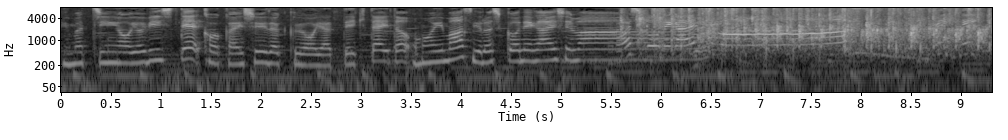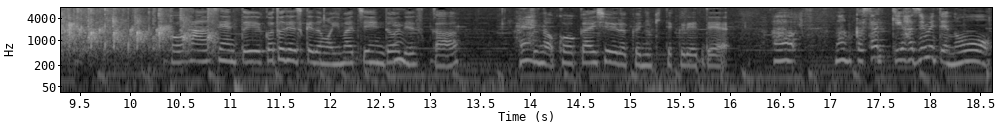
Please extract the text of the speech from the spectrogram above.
ゆまちんをお呼びして公開収録をやっていきたいと思います。よろしくお願いします。よろしくお願いします。後半戦ということですけどもゆまちんどうですか、うん初の公開収録に来てくれて。あなんかさっき初めての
